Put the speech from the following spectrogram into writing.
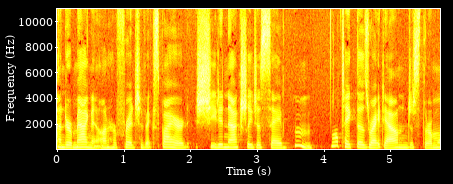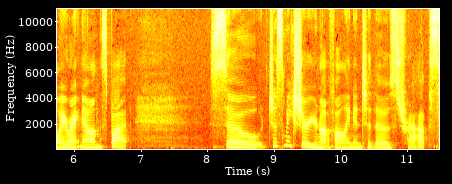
under a magnet on her fridge have expired, she didn't actually just say, hmm, I'll take those right down and just throw them away right now on the spot. So just make sure you're not falling into those traps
